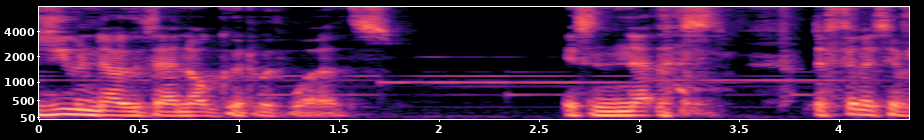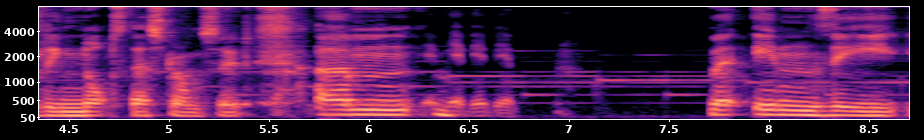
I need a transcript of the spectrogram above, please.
You know they're not good with words. It's ne- definitively not their strong suit. Um, Yep, yep, yep, yep. But in the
